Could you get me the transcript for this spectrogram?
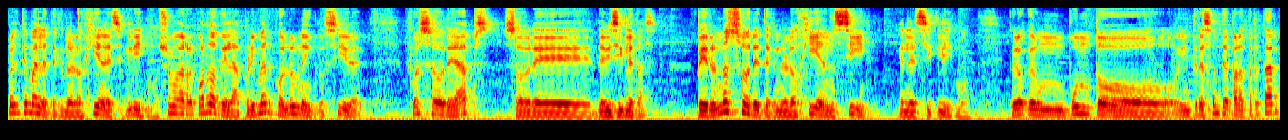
fue el tema de la tecnología en el ciclismo. Yo me recuerdo que la primera columna inclusive fue sobre apps sobre, de bicicletas, pero no sobre tecnología en sí en el ciclismo. Creo que es un punto interesante para tratar.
